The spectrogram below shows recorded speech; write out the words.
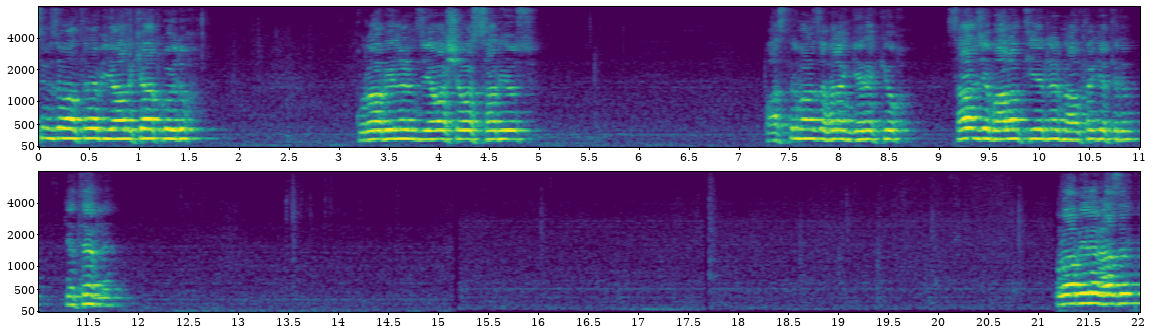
Hepsimizin altına bir yağlı kağıt koyduk. Kurabiyelerimizi yavaş yavaş sarıyoruz. Bastırmanıza falan gerek yok. Sadece bağlantı yerlerini alta getirin. Yeterli. Kurabiyeler hazır.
